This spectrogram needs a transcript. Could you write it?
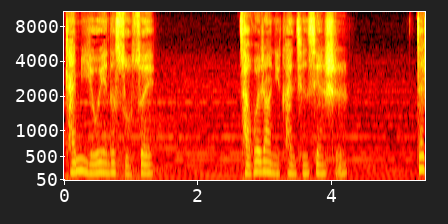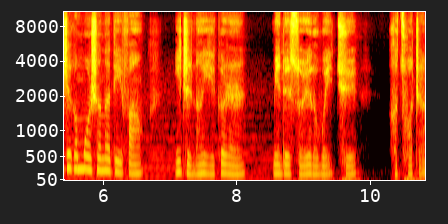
柴米油盐的琐碎，才会让你看清现实。在这个陌生的地方，你只能一个人面对所有的委屈和挫折，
